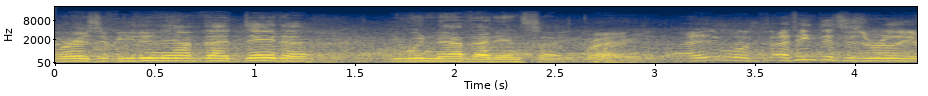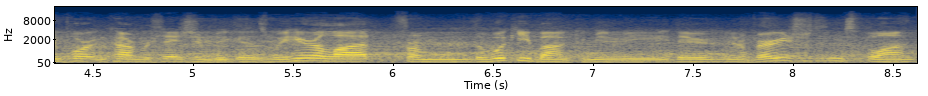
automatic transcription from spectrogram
whereas if you didn't have that data, you wouldn't have that insight. Right. I, well, I think this is a really important conversation because we hear a lot from the Wikibon community. They're you know, very interested in Splunk,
